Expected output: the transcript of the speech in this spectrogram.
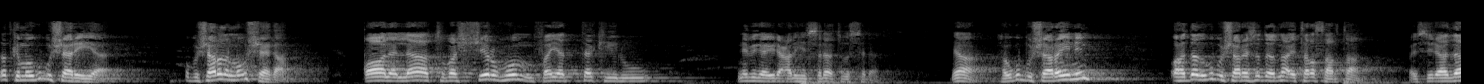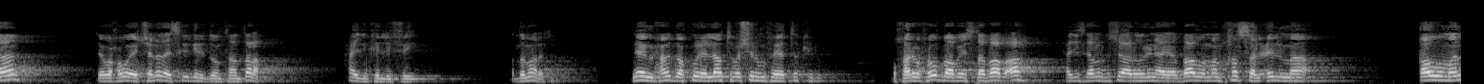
dadka ma ugu bushaareeyaa oo bishaaradan ma u sheegaa qaala laa tubashirhum fayattakiluu nebigaa yidhi calayhi salaatu wasalaam ya ha ugu bushaaraynin? Oo haddaad ugu bushaarayso dabeedna ay tala saartaan. Ay is yidhaahdaan? Dee waxa weeye jannada iska geli doontaan dalaq maxaa idin kallifay addamaalata nebi maxamed baa ku le laa tubashirhum fayattakiluu bukhaari wuxuu u baabaystaa baab ah. Xadiiskaa markuu soo aroorinaya baabu man khasa alcilma qawman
